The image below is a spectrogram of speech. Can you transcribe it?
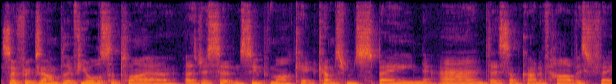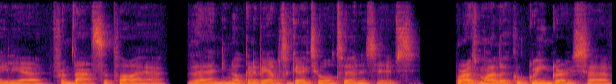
So, for example, if your supplier at a certain supermarket comes from Spain and there's some kind of harvest failure from that supplier, then you're not going to be able to go to alternatives. Whereas my local greengrocer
